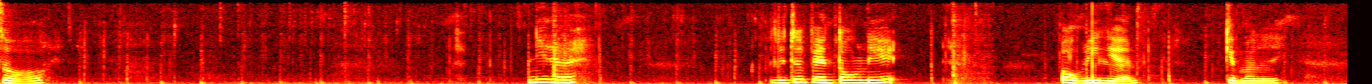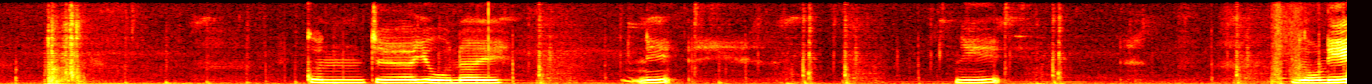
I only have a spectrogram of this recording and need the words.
สอ นี่ได้ไหมหรือจะเป็นตรงนี้ โอ้ มีเหรียญ เก็บมาเลย กุญแจอยู่ในนี้ นี้ ตรงนี้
